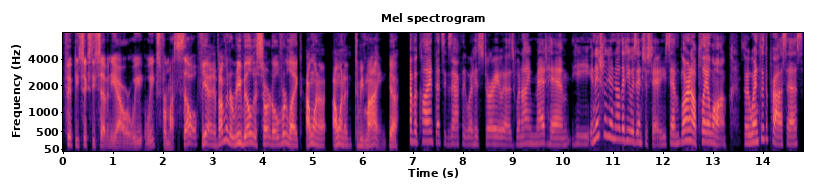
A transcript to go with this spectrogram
50, 60, 70 hour week, weeks for myself. Yeah, if I'm going to rebuild or start over, like I want to, I want it to be mine. Yeah. I have a client that's exactly what his story was. When I met him, he initially didn't know that he was interested. He said, Lauren, I'll play along. So he went through the process.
